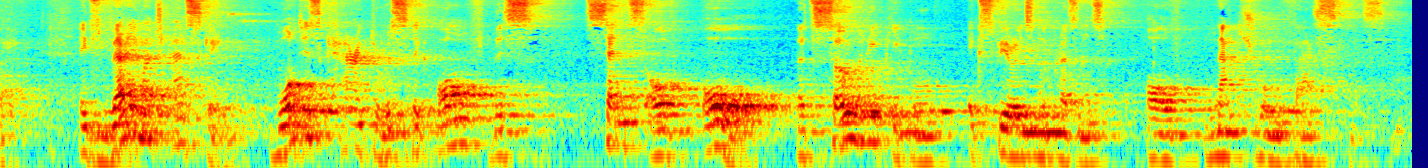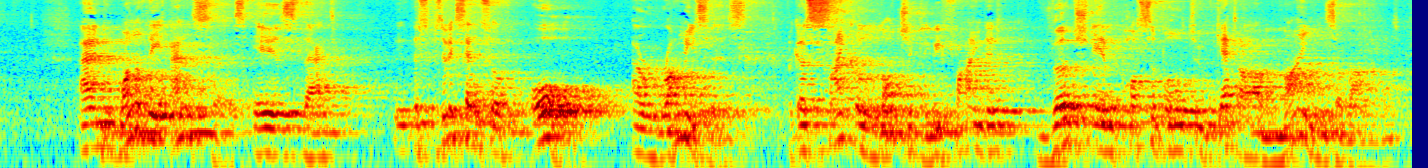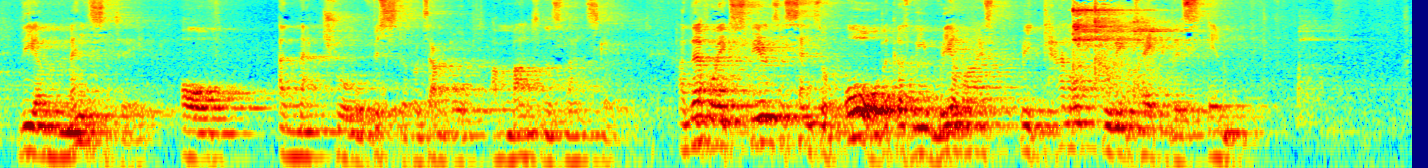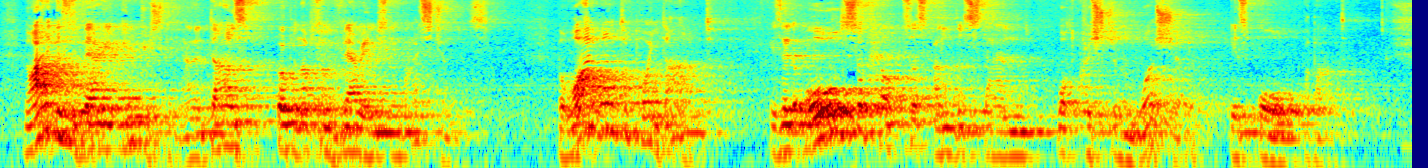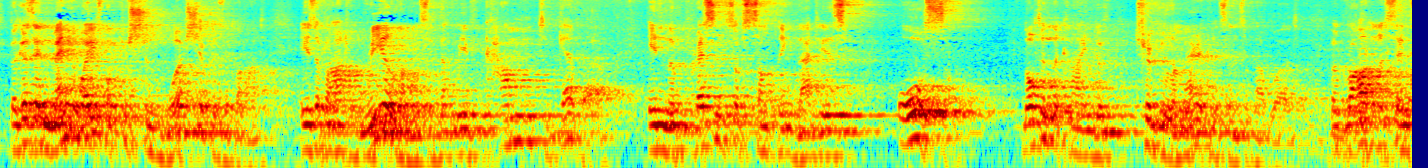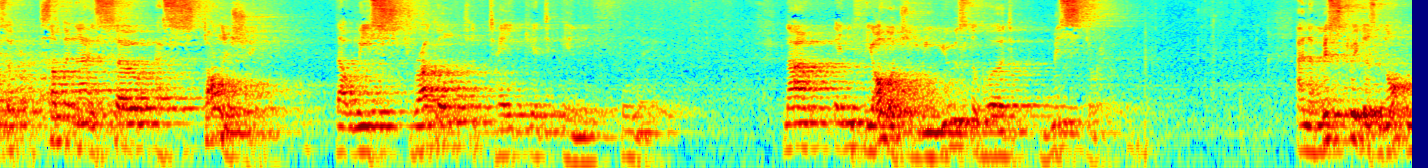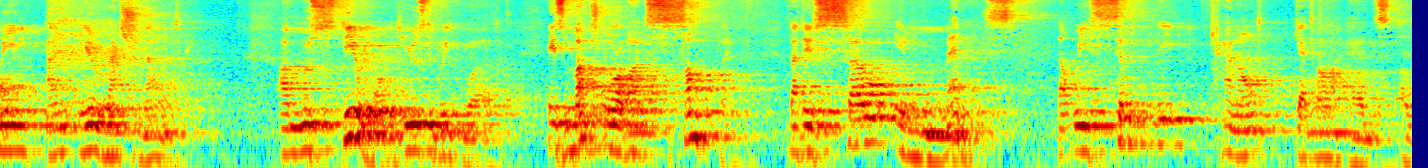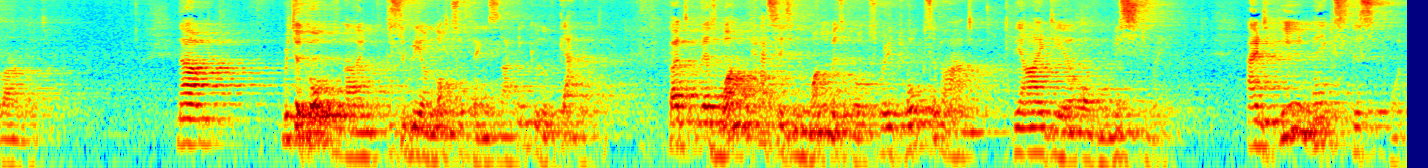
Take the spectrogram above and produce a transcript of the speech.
It's very much asking what is characteristic of this sense of awe that so many people experience in the presence of natural vastness. And one of the answers is that the specific sense of awe arises because psychologically we find it virtually impossible to get our minds around the immensity of a natural vista, for example, a mountainous landscape. And therefore, we experience a sense of awe because we realize we cannot fully take this in. Now, I think this is very interesting, and it does open up some very interesting questions. But what I want to point out is it also helps us understand what Christian worship is all about. Because in many ways, what Christian worship is about is about realizing that we've come together in the presence of something that is awesome. Not in the kind of trivial American sense of that word, but rather the sense of something that is so astonishing that we struggle to take it in fully. Now, in theology, we use the word mystery. And a mystery does not mean an irrationality. A mysterion, to use the Greek word, is much more about something that is so immense that we simply cannot get our heads around it. Now, Richard Dawkins and I disagree on lots of things, and I think you'll have gathered. But there's one passage in one of his books where he talks about the idea of mystery. And he makes this point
